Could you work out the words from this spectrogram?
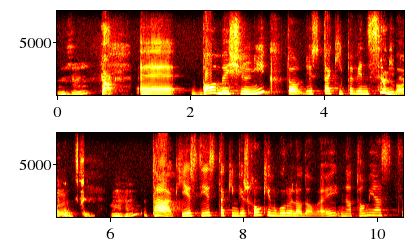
Mhm, tak. E, bo myślnik to jest taki pewien symbol. Taki mhm. Tak, jest, jest takim wierzchołkiem góry lodowej, natomiast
